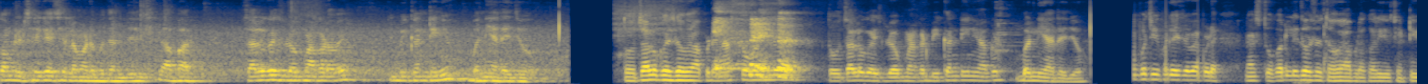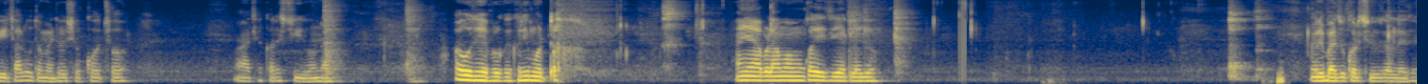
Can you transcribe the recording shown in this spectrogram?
કમ્પ્લીટ થઈ ગયા છે એટલા માટે બધાને દિલથી આભાર. ચાલુ ગઈ બ્લોગમાં આગળ હવે બી કન્ટિન્યુ બન્યા રહેજો. તો ચાલુ ગઈ હવે આપણે નાસ્તો કરી લઈએ. તો ચાલુ ગઈ બ્લોગમાં આગળ બી કન્ટિન્યુ આગળ બન્યા રહેજો. પછી ગઈ હવે આપણે નાસ્તો કરી લીધો છે. તો હવે આપણે કરીએ છીએ ટીવી ચાલુ, તમે જોઈ શકો છો. આ છે કરશીઓ ના આવું છે આપણું કંઈક રિમોટ અહીંયા આપણે આમાં કરી દઈએ એટલે જો. ઓલી બાજુ કરશું, ચાલે છે.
